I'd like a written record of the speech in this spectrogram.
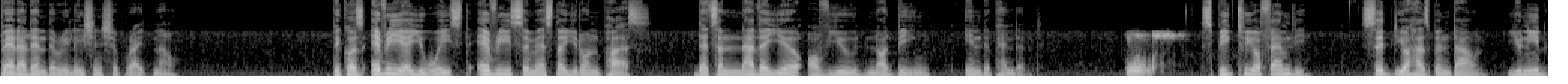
better than the relationship right now. Because every year you waste, every semester you don't pass, that's another year of you not being independent. Yes. Speak to your family. Sit your husband down. You need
